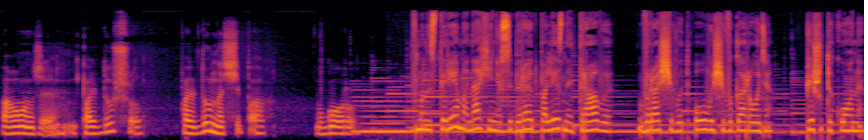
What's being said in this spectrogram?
А он же по льду шел, по льду на щипах в гору. В монастыре монахини собирают полезные травы, выращивают овощи в огороде, пишут иконы,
